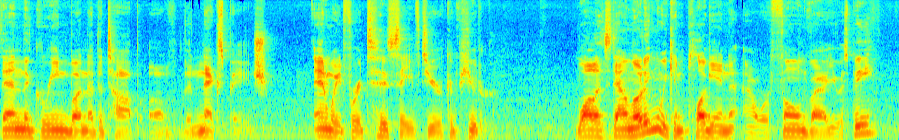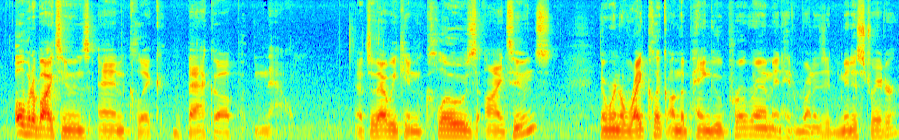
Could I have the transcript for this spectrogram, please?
then the green button at the top of the next page and wait for it to save to your computer. While it's downloading, we can plug in our phone via USB, open up iTunes, and click Backup Now. After that, we can close iTunes. Then we're going to right click on the Pangu program and hit Run as Administrator.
